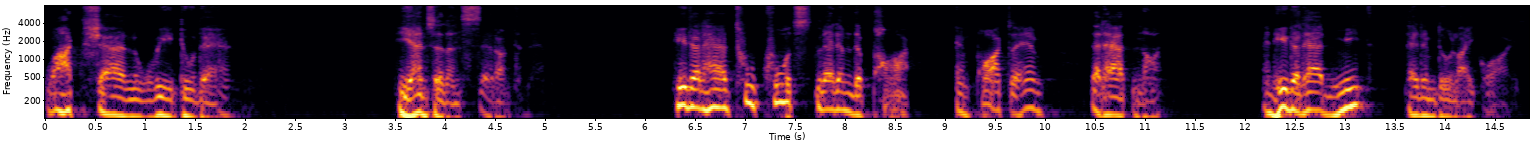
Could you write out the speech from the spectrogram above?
What shall we do then? He answered and said unto them, He that had two coats, let him depart, and part to him that hath none. And he that had meat, let him do likewise.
